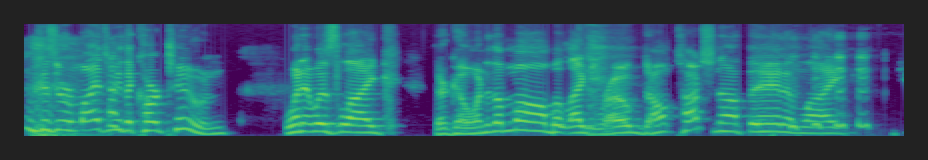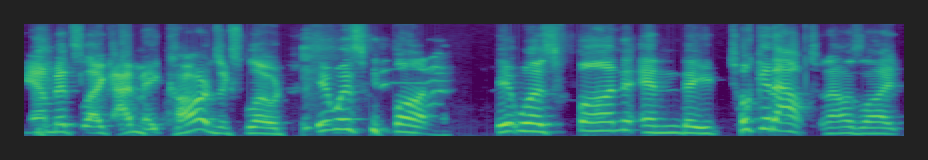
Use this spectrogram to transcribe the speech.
Because it reminds me of the cartoon when it was like, they're going to the mall, but like, Rogue, don't touch nothing. And like, Gambit's like, I make cards explode. It was fun. It was fun. And they took it out. And I was like,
